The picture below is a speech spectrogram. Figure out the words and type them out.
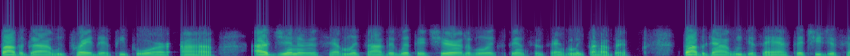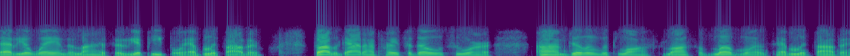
Father God, we pray that people are uh, are generous, Heavenly Father, with their charitable expenses, Heavenly Father. Father God, we just ask that you just have your way in the lives of your people, Heavenly Father. Father God, I pray for those who are um, dealing with loss, loss of loved ones, Heavenly Father.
